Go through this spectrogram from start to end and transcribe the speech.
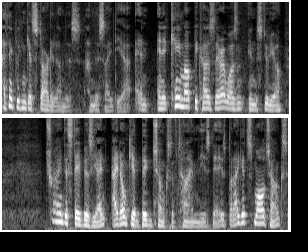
I think we can get started on this on this idea. And and it came up because there I wasn't in the studio trying to stay busy. I, I don't get big chunks of time these days, but I get small chunks.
